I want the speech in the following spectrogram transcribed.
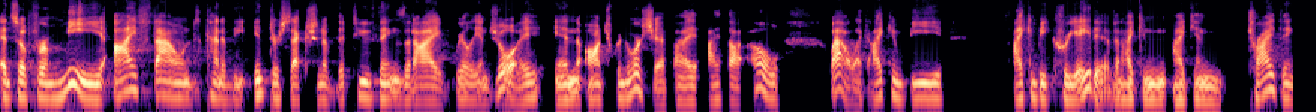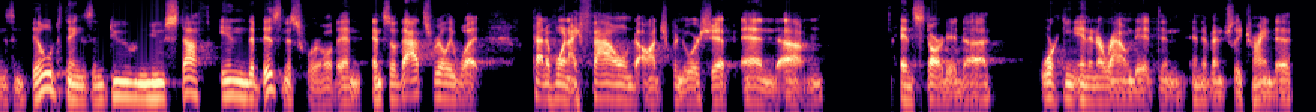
and so for me, I found kind of the intersection of the two things that I really enjoy in entrepreneurship. I, I thought, oh, wow, like I can be I can be creative and I can I can try things and build things and do new stuff in the business world. And and so that's really what kind of when I found entrepreneurship and um and started uh working in and around it and and eventually trying to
